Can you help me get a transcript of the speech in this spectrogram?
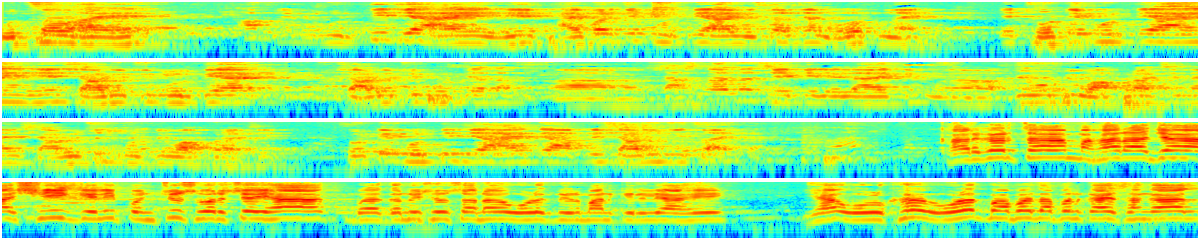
उत्सव आहे. आपली मूर्ती जी आहे ही फायबरची मूर्ती आहे विसर्जन होत नाही. हे छोटी मूर्ती आहे हे शाडूची मूर्ती आहे. शाडूची मूर्ती आता अं, शासनानं हे केलेलं आहे की पीओपी वापरायची नाही शाडूचीच मूर्ती वापरायची. छोटी मूर्ती जी आहे ती आपली शाडूचीच आहे. खारघरचा महाराजा अशी गेली पंचवीस वर्ष ह्या गणेशोत्सवानं ओळख निर्माण केलेली आहे. ह्या ओळख ओळखबाबत आपण काय सांगाल?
